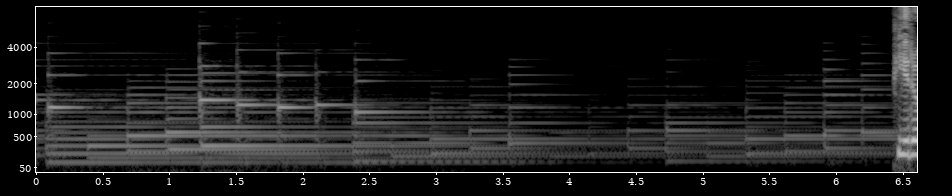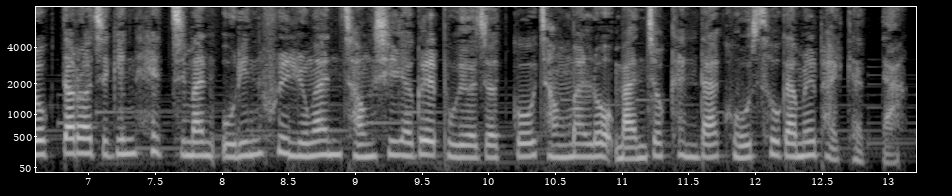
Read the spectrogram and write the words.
비록 떨어지긴 했지만 우린 훌륭한 정실력을 보여줬고 정말로 만족한다고 소감을 밝혔다.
